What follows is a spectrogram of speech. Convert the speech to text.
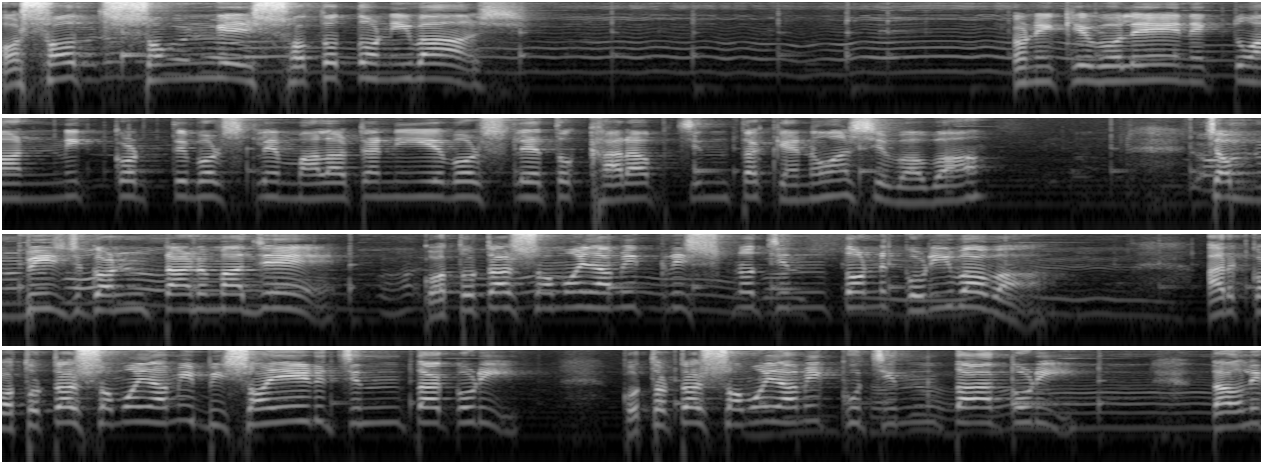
অসৎ সঙ্গে সতত নিবাস। অনেকে বলেন, একটু আন্নিক করতে বসলে, মালাটা নিয়ে বসলে এত খারাপ চিন্তা কেন আসে বাবা? চব্বিশ ঘণ্টার মাঝে কতটা সময় আমি কৃষ্ণ চিন্তন করি বাবা? আর কতটা সময় আমি বিষয়ের চিন্তা করি? কতটা সময় আমি কুচিন্তা করি? তাহলে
